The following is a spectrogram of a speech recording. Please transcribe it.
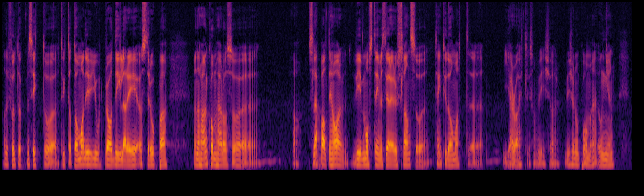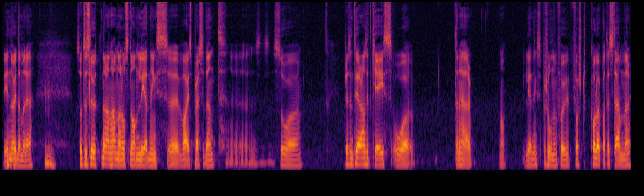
Hade fullt upp med sitt och tyckte att de hade gjort bra dealar i Östeuropa. Men när han kom här då så, eh, ja, släpp allt ni har, vi måste investera i Ryssland, så tänkte de att, eh, yeah right, liksom, vi, kör, vi kör nog på med Ungern, vi är nöjda med det. Så till slut när han hamnar hos någon lednings eh, vice president eh, så presenterar han sitt case och den här ja, ledningspersonen får ju först kolla upp att det stämmer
